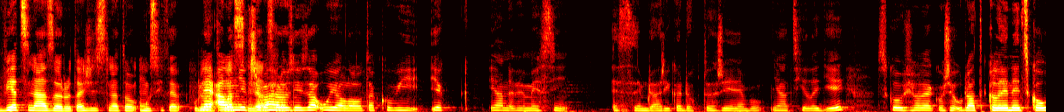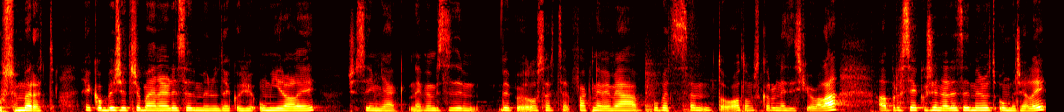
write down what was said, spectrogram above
věc názoru, takže si na to musíte udělat Ne, ale mě třeba názor. hrozně zaujalo takový, jak, já nevím, jestli, jestli se jim dá říkat doktoři nebo nějací lidi, zkoušeli jakože udělat klinickou smrt. Jakoby, že třeba na 10 minut jakože umírali, že se jim nějak, nevím, jestli se jim vypojilo srdce, fakt nevím, já vůbec jsem to o tom skoro nezjišťovala, ale prostě jakože na 10 minut umřeli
